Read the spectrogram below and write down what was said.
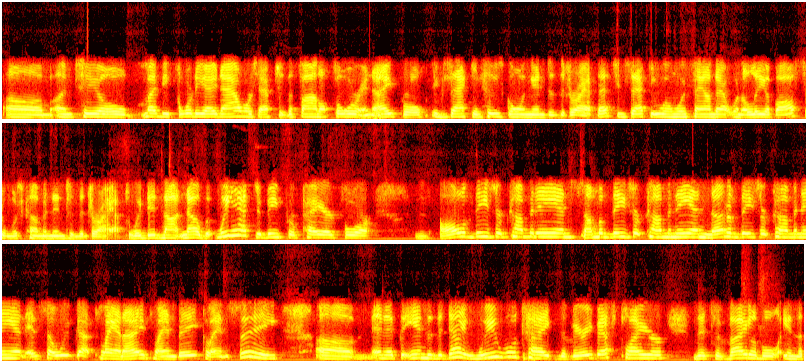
um, until maybe 48 hours after the Final Four in April exactly who's going into the draft. That's exactly when we found out when Aliyah Boston was coming into the draft. We did not know, but we have to be prepared for all of these are coming in. Some of these are coming in. None of these are coming in. And so we've got plan A, plan B, plan C. Um, and at the end of the day, we will take the very best player that's available in the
